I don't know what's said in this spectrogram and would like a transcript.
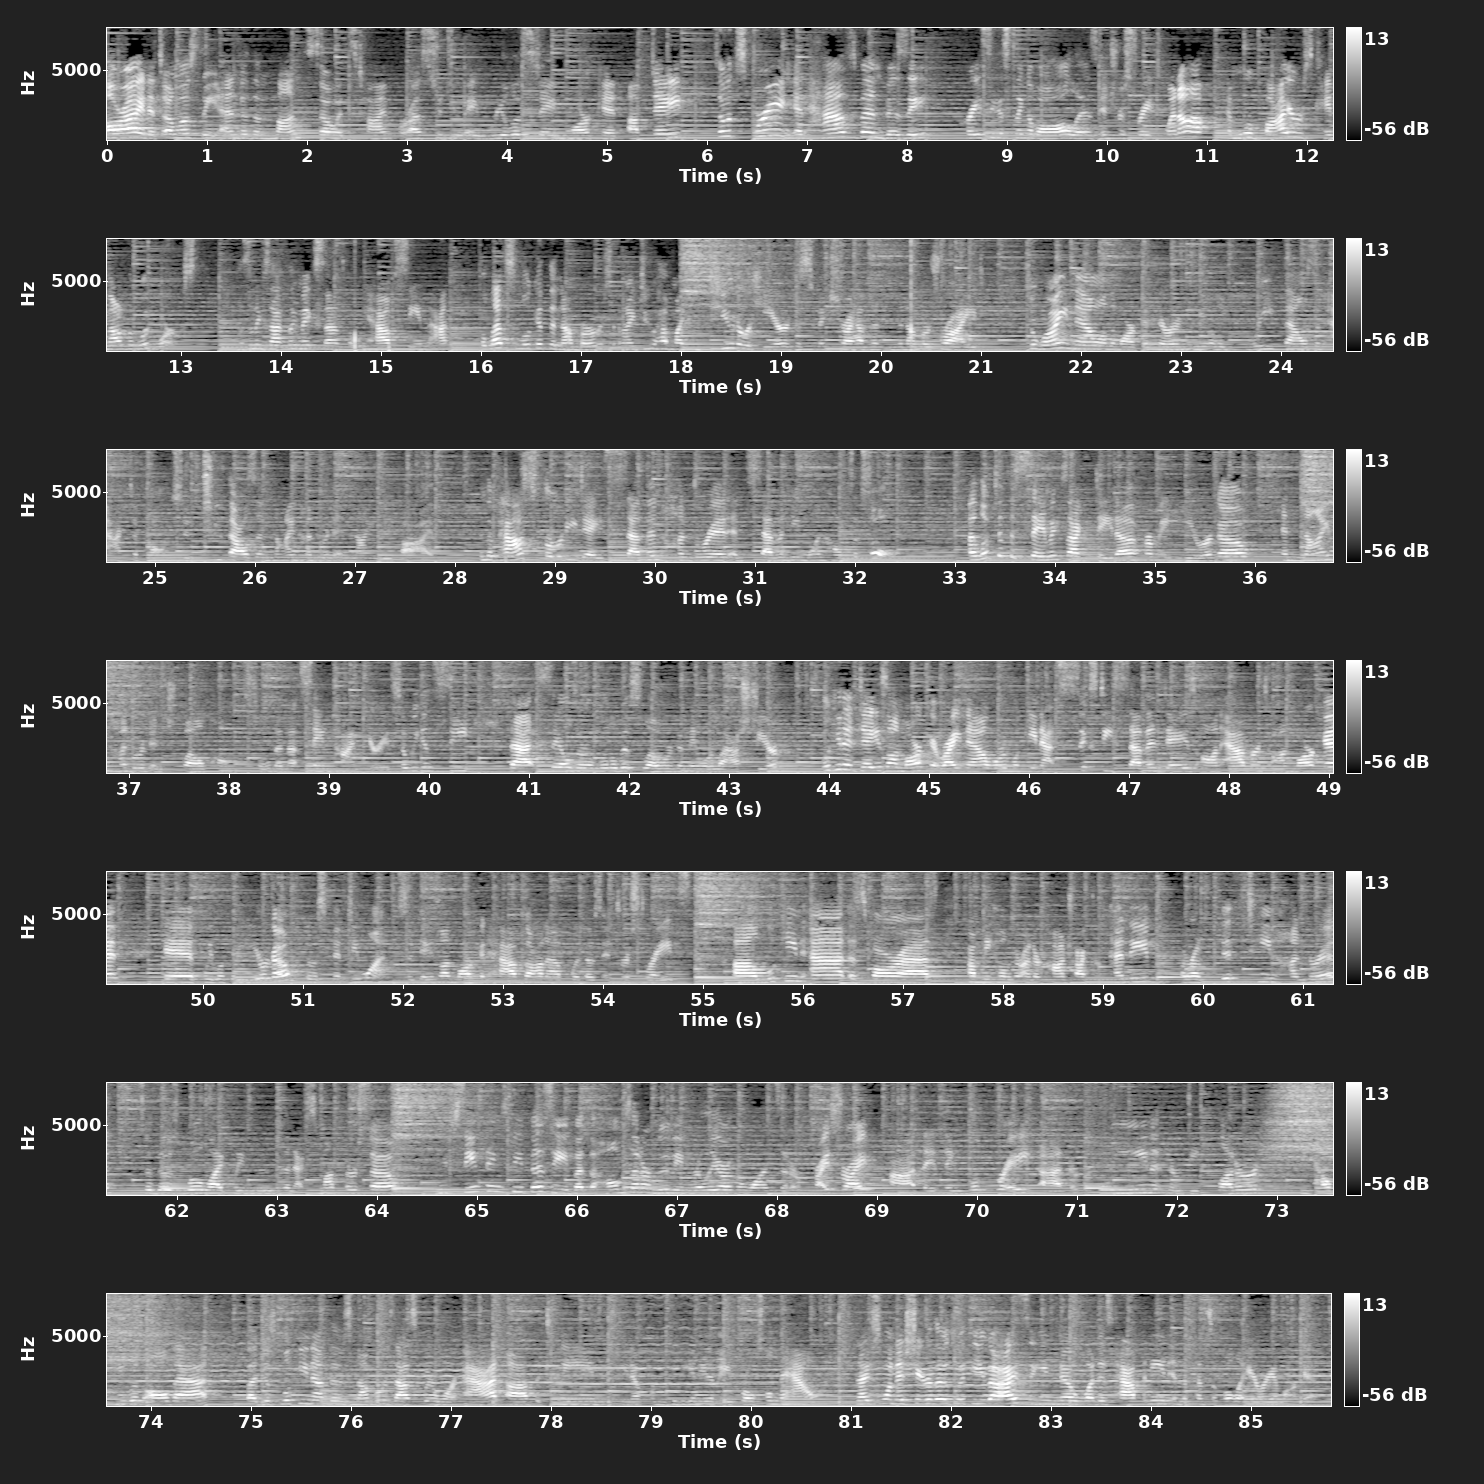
All right, it's almost the end of the month, so it's time for us to do a real estate market update. So it's spring, it has been busy. Craziest thing of all is interest rates went up and more buyers came out of the woodworks. Doesn't exactly make sense, but we have seen that. But let's look at the numbers, and I do have my computer here just to make sure I have the, the numbers right. So right now on the market, there are nearly 3,000 active homes, so 2,995. In the past 30 days, 771 homes have sold. I looked at the same exact data from a year ago, and 912 homes sold in that same time period. So we can see that sales are a little bit slower than they were last year. Looking at days on market right now, we're looking at 67 days on average on market. If we look at a year ago, it was 51. So days on market have gone up with those interest rates. Uh, looking at as far as how many homes are under contract or pending, around 1,500. So those will likely move in the next month or so. We've seen things be busy, but the homes that are moving really are the ones that are priced right. Uh, they, they look great, uh, they're clean, they're decluttered. We help you with all that. But just looking at those numbers, that's where we're at uh, between, you know, from the beginning of April till now. And I just want to share those with you guys so you know what is happening in the Pensacola area market.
